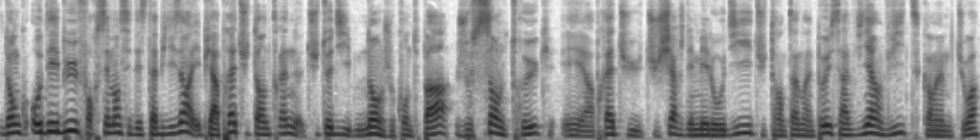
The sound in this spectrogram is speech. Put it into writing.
Donc au début, forcément, c'est déstabilisant. Et puis après, tu t'entraînes, tu te dis, non, je compte pas, je sens le truc. Et après, tu, tu cherches des mélodies, tu t'entraînes un peu et ça vient vite quand même, tu vois?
